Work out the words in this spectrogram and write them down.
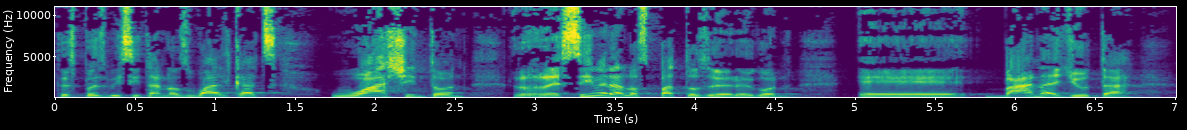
Después visitan los Wildcats, Washington, reciben a los Patos de Oregon, eh, van a Utah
